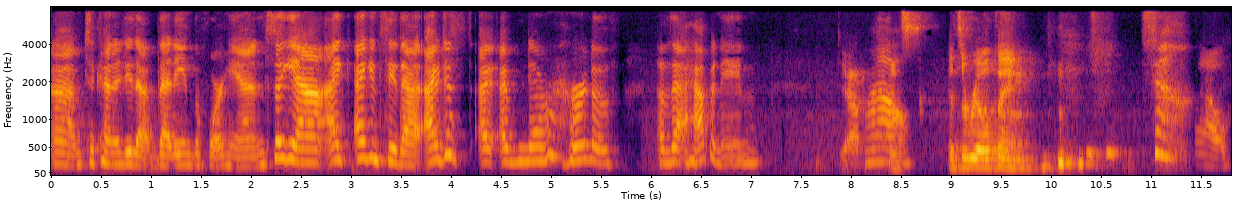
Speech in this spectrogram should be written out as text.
um, to kind of do that vetting beforehand. So yeah, I I can see that. I just I, I've never heard of of that happening. Yeah, Wow. it's it's a real thing. So Wow.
